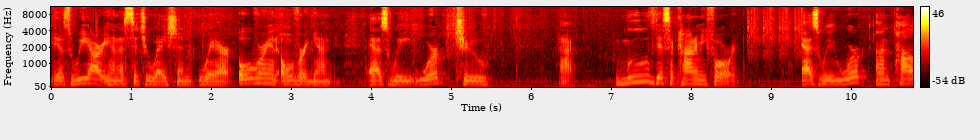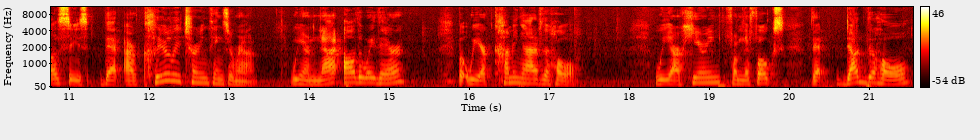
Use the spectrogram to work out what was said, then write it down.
is we are in a situation where over and over again, as we work to uh, move this economy forward, as we work on policies that are clearly turning things around, we are not all the way there, but we are coming out of the hole. We are hearing from the folks that dug the hole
